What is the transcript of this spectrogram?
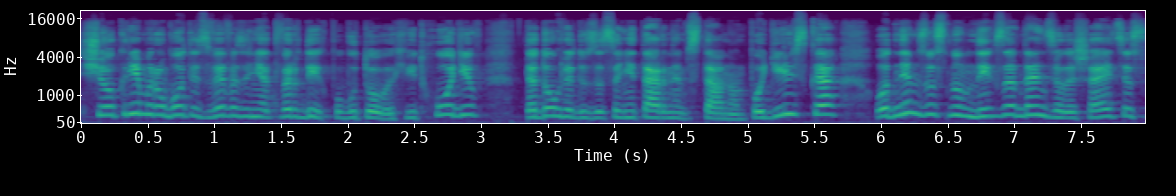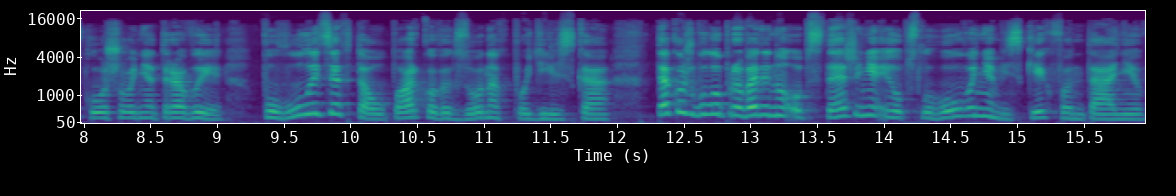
що окрім роботи з вивезення твердих побутових відходів та догляду за санітарним станом Подільська, одним з основних завдань залишається скошування трави по вулицях та у паркових зонах Подільська. Також було проведено обстеження і обслуговування міських фонтанів.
